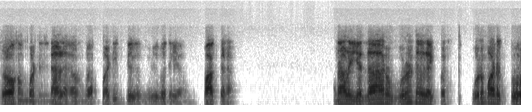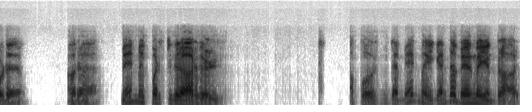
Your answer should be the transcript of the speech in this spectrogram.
துரோகம் பண்ணதுனால அவங்க வடிந்து விழுவதை அவங்க பார்க்கறாங்க. அதனால எல்லாரும் ஒருநிலைப்பட்டு ஒரு மனத்தோடு அவரை மேன்மைப்படுத்துகிறார்கள். அப்போ இந்த மேன்மை என்ன மேன்மை என்றால்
